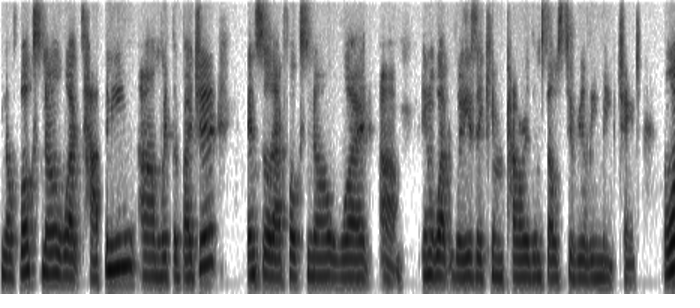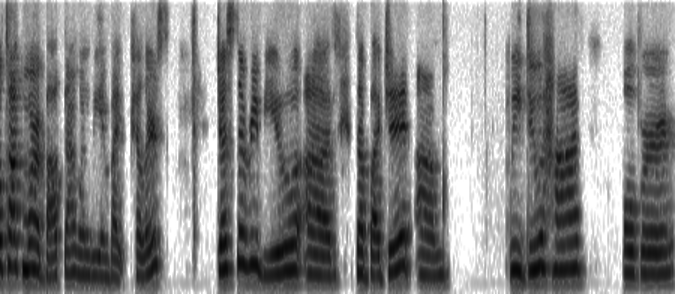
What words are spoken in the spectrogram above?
you know folks know what's happening um, with the budget, and so that folks know what um, in what ways they can empower themselves to really make change. And we'll talk more about that when we invite pillars. Just a review of the budget. Um, we do have over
